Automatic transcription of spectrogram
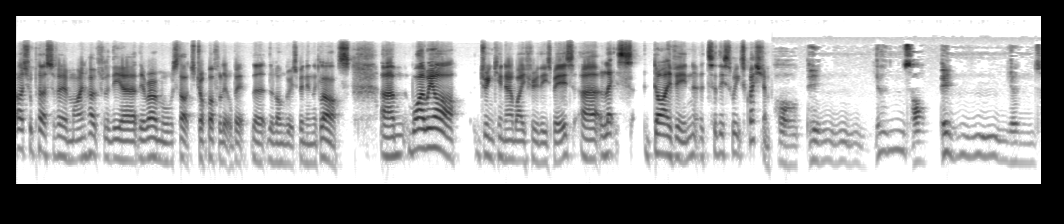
I shall persevere in mine. Hopefully, the uh, the aroma will start to drop off a little bit the, the longer it's been in the glass. Um, while we are drinking our way through these beers, uh, let's dive in to this week's question. Opinions, opinions,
